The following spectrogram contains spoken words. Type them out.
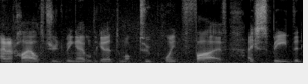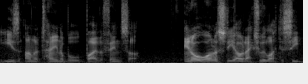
and at high altitudes being able to get it to Mach 2.5, a speed that is unattainable by the Fencer. In all honesty, I would actually like to see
